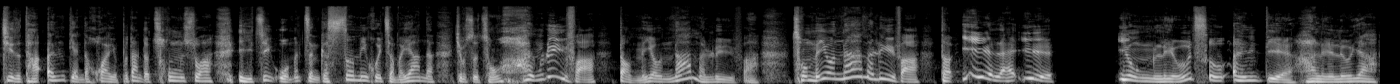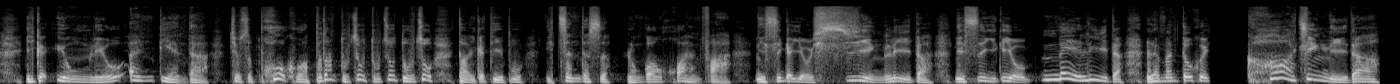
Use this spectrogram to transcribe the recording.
记着他恩典的话语，不断的冲刷，以至于我们整个生命会怎么样呢？就是从很律法到没有那么律法，从没有那么律法到越来越。永流出恩典，哈利路亚！一个永流恩典的，就是破口啊，不断堵住、堵住、堵住，到一个地步，你真的是容光焕发，你是一个有吸引力的，你是一个有魅力的，人们都会靠近你的，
